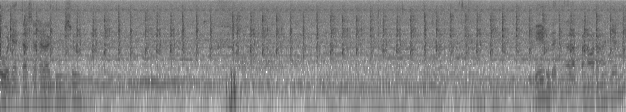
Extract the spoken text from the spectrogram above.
Oh, di atas ada lagi musuh. Oke, udah tinggal 8 orang aja nih.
